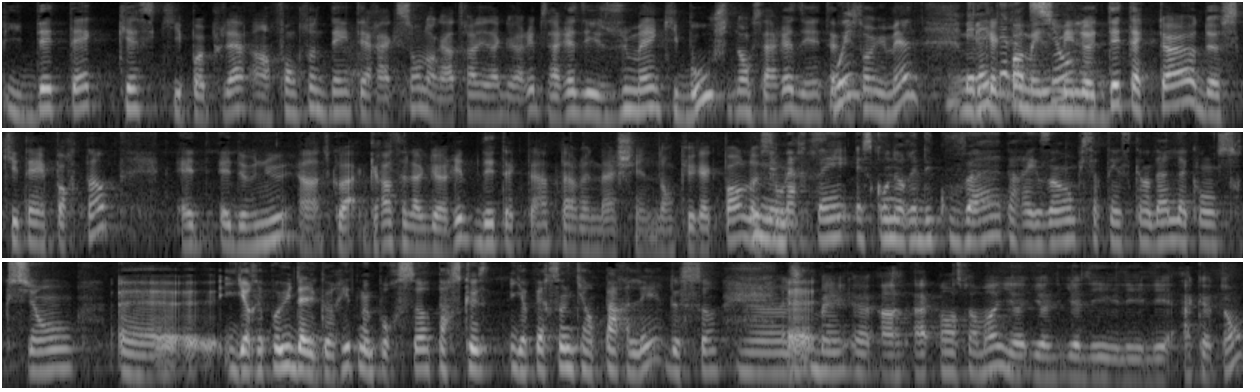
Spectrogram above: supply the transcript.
il, détecte qu'est-ce qui est populaire en fonction d'interaction. Donc, entre les algorithmes, ça reste des humains qui bougent, donc ça reste des interactions humaines. Mais, mais, le détecteur de ce qui est important est, devenu, en tout cas, grâce à l'algorithme, détectable par une machine. Donc, quelque part... mais Martin, est-ce qu'on aurait découvert, par exemple, certains scandales de la construction, euh, il n'y aurait pas eu d'algorithme pour ça, parce qu'il n'y a personne qui en parlait de ça? Euh, euh ben, en, en, ce moment, il y a, il y a les, les, les, hackathons,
